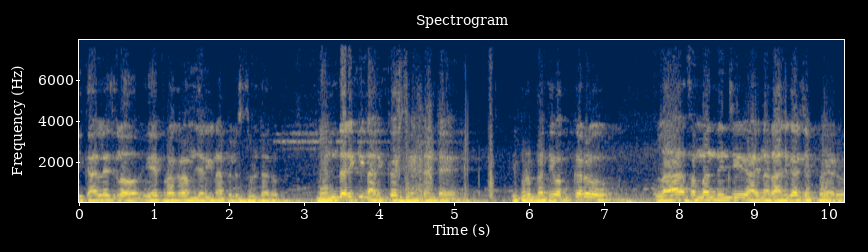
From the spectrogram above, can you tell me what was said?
ఈ కాలేజీలో ఏ ప్రోగ్రాం జరిగినా పిలుస్తుంటారు. మీ అందరికీ నా రిక్వెస్ట్ ఏంటంటే ఇప్పుడు ప్రతి ఒక్కరూ లా సంబంధించి ఆయన రాజుగారు చెప్పారు.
